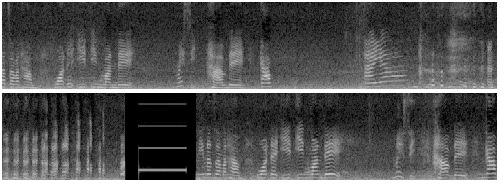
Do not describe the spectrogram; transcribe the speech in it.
เราจะมาทำ what I eat in one day ไม่สิ half day กับอายา วันนี้เราจะมาทำ what I eat in one day ไม่สิ half day กับ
